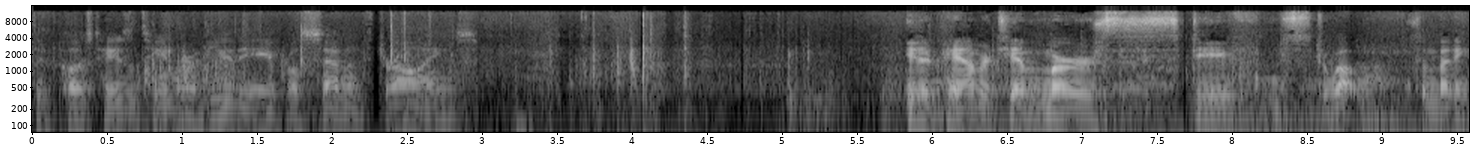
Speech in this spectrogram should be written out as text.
did Post Hazeltine review the April 7th drawings? Either Pam or Tim or Steve, Mr. Welton, somebody?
